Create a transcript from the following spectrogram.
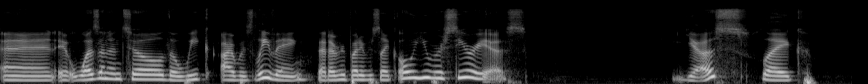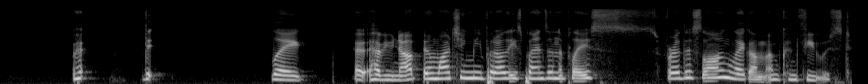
And it wasn't until the week I was leaving that everybody was like, oh, you were serious yes like like have you not been watching me put all these plans into place for this long like i'm i'm confused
